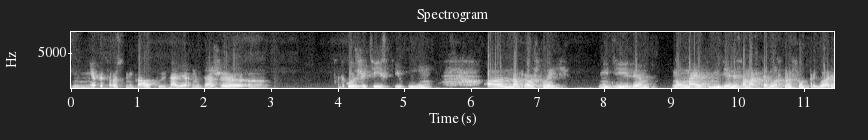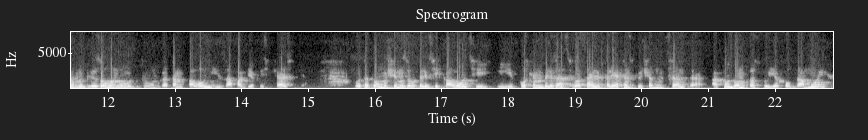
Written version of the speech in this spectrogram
некоторую смекалку и, наверное, даже э, такой житейский ум. А на прошлой неделе, ну, на этой неделе Самарский областной суд приговорил мобилизованного к двум годам колонии за побег из части. Вот этого мужчину зовут Алексей Колотий, и после мобилизации его отправили в Тольяттинский учебный центр. Оттуда он просто уехал домой –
